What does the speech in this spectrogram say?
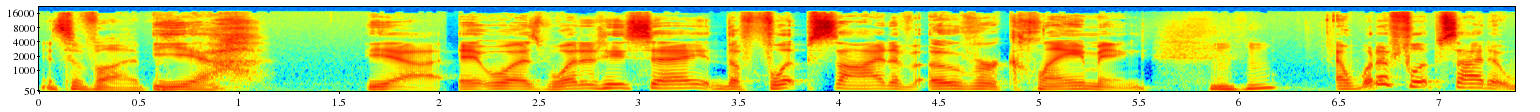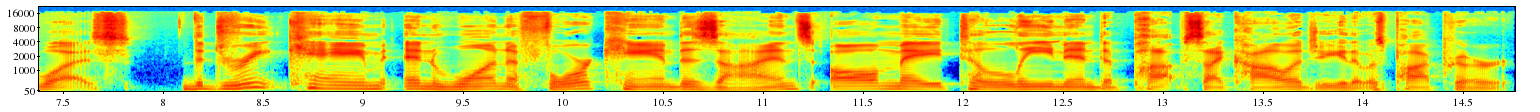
it's a vibe. Yeah. Yeah. It was, what did he say? The flip side of overclaiming. Mm-hmm. And what a flip side it was. The drink came in one of four can designs, all made to lean into pop psychology that was popular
